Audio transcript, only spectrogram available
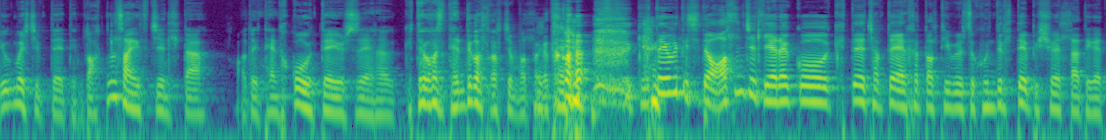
югмэр чивдээ тийм дотн л санагдаж байна л да одоо танихгүй үнтэй ерөөсөө яриа. Гэтэ бас таньдаг болохоор ч юм болоо гэдэг. Гэтэ юу гэдэг чинь олон жил яриаггүй. Гэтэ чамтай ярихад бол тийм ерөөсөө хүндрэлтэй биш байлаа. Тэгээд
